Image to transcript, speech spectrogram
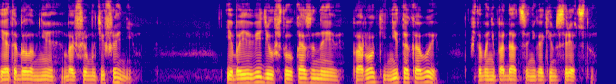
И это было мне большим утешением, ибо я видел, что указанные пороки не таковы, чтобы не податься никаким средствам.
